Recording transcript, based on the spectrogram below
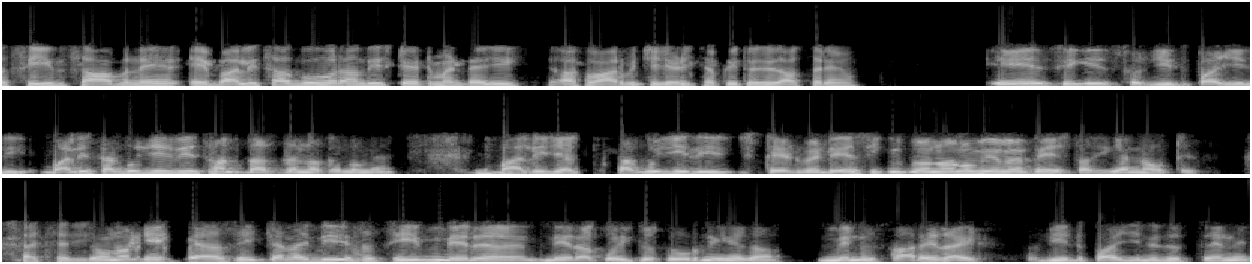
ਹਸੀਬ ਸਾਹਿਬ ਨੇ ਇਹ ਬਾਲੀ ਸਾਗੂ ਹੋਰਾਂ ਦੀ ਸਟੇਟਮੈਂਟ ਹੈ ਜੀ ਅਖਬਾਰ ਵਿੱਚ ਜਿਹੜੀ ਛਪੀ ਤੁਸੀਂ ਦੱਸ ਰਹੇ ਹੋ। ਇਹ ਸੀਗੀ ਸੁਰਜੀਤ ਭਾਜੀ ਦੀ। ਬਾਲੀ ਸਾਗੂ ਜੀ ਵੀ ਸਾਨੂੰ ਦੱਸ ਦਿੰਦਾ ਤੁਹਾਨੂੰ ਮੈਂ। ਬਾਲੀ ਸਾਗੂ ਜੀ ਦੀ ਸਟੇਟਮੈਂਟ ਇਹ ਸੀ ਕਿਉਂਕਿ ਉਹਨਾਂ ਨੂੰ ਵੀ ਮੈਂ ਭੇਜਤਾ ਸੀਗਾ ਨੋਟਿਸ ਅੱਛਾ ਜੀ। ਤੇ ਉਹਨਾਂ ਨੇ ਇਹ ਕਿਹਾ ਸੀ ਕਹਿੰਦਾ ਵੀ ਹਸੀਬ ਮੇਰਾ ਮੇਰਾ ਕੋਈ ਕਸੂਰ ਨਹੀਂ ਹੈਗਾ। ਮੈਨੂੰ ਸਾਰੇ ਰਾਈਟ ਸੁਰਜੀਤ ਭਾਜੀ ਨੇ ਦਿੱਤੇ ਨੇ।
